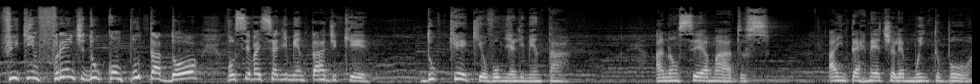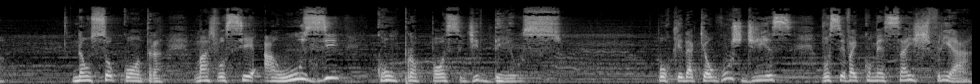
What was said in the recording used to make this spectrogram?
fique em frente do computador, você vai se alimentar de quê? Do que que eu vou me alimentar? A não ser, amados, a internet ela é muito boa. Não sou contra, mas você a use com o propósito de Deus. Porque daqui a alguns dias você vai começar a esfriar,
